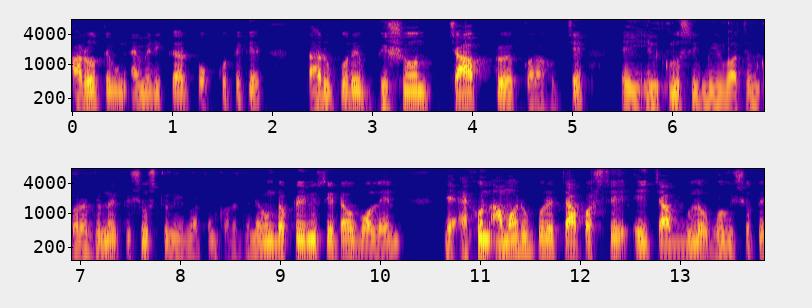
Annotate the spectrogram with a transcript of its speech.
ভারত এবং আমেরিকার পক্ষ থেকে তার উপরে ভীষণ চাপ প্রয়োগ করা হচ্ছে এই ইনক্লুসিভ নির্বাচন করার জন্য, একটি সুষ্ঠু নির্বাচন করার জন্য। এবং ডক্টর ইউনুস এটাও বলেন যে এখন আমার উপরে চাপ আসছে, এই চাপগুলো ভবিষ্যতে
